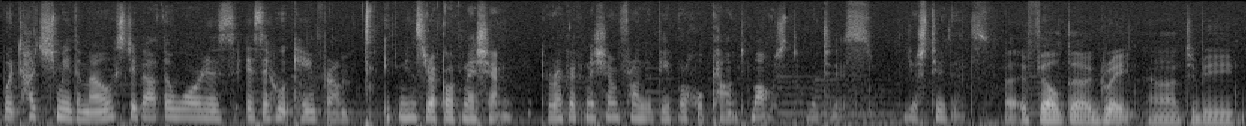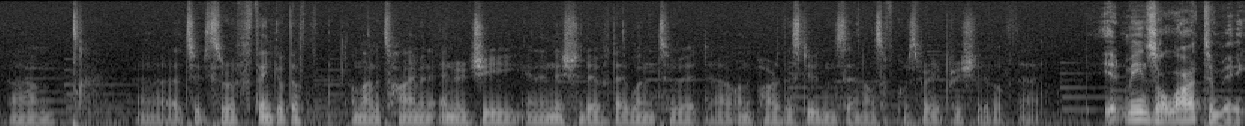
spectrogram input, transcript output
What touched me the most about the award is, is who it came from. It means recognition, recognition from the people who count most, which is your students. Uh, it felt uh, great uh, to be, um, uh, to sort of think of the amount of time and energy and initiative that went into it uh, on the part of the students, and I was, of course, very appreciative of that. It means a lot to me.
